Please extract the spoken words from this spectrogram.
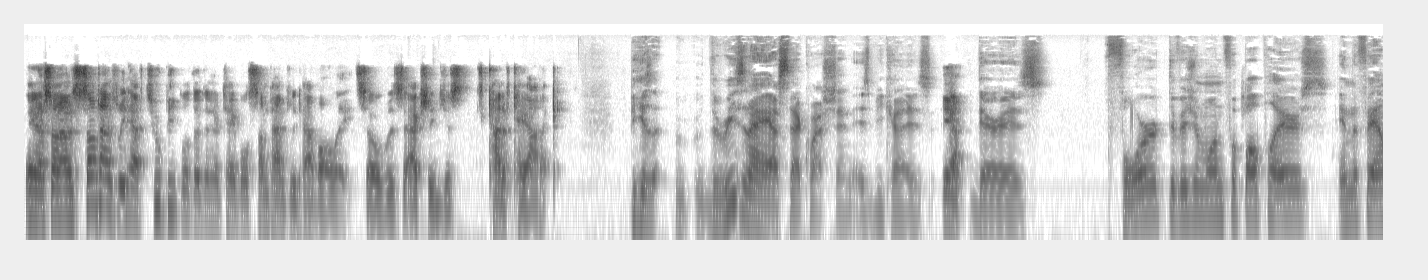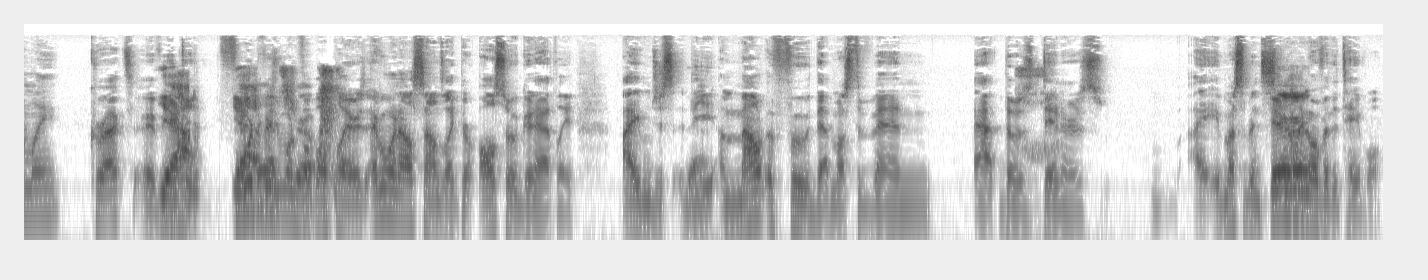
you know, sometimes sometimes we'd have two people at the dinner table, sometimes we'd have all eight. So it was actually just kind of chaotic. Because the reason I asked that question is because Yeah. there is four Division One football players in the family, correct? If- Yeah. Yeah, Division One true. football players. Everyone else sounds like they're also a good athlete. I'm just the amount of food that must have been at those dinners. I, it must have been There- spilling over the table.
